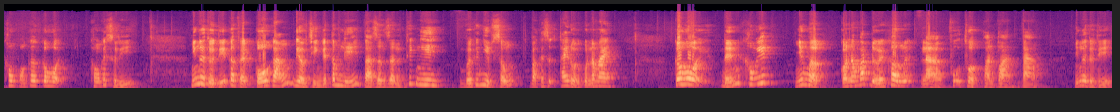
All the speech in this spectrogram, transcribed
không có cơ cơ hội, không có cách xử lý. Những người tuổi Tý cần phải cố gắng điều chỉnh cái tâm lý và dần dần thích nghi với cái nhịp sống và cái sự thay đổi của năm nay. Cơ hội đến không ít nhưng mà có nắm bắt được hay không ấy là phụ thuộc hoàn toàn vào những người tuổi Tý.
